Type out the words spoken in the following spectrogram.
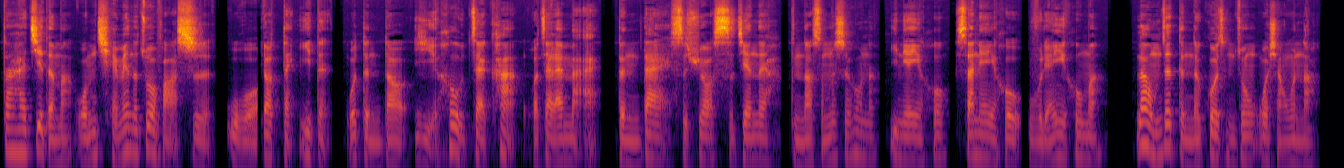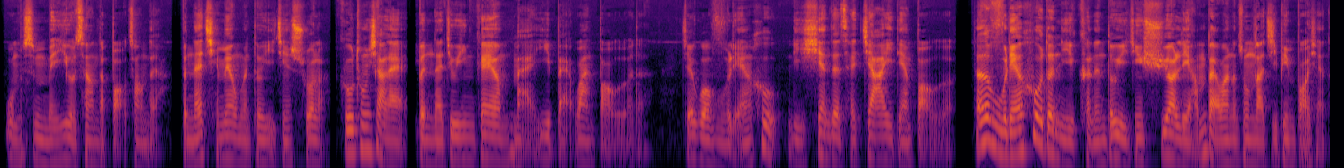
大家还记得吗？我们前面的做法是，我要等一等，我等到以后再看，我再来买。等待是需要时间的呀，等到什么时候呢？一年以后、三年以后、五年以后吗？那我们在等的过程中，我想问呢，我们是没有这样的保障的呀。本来前面我们都已经说了，沟通下来本来就应该要买一百万保额的。结果五年后，你现在才加一点保额，但是五年后的你可能都已经需要两百万的重大疾病保险了，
